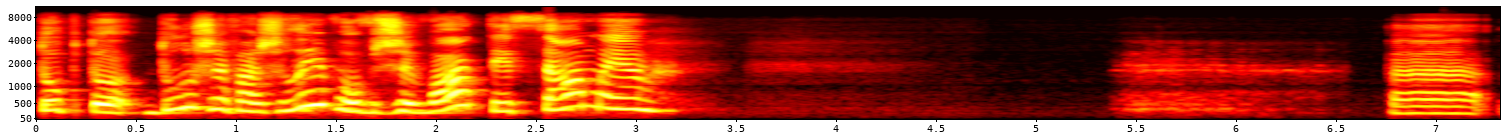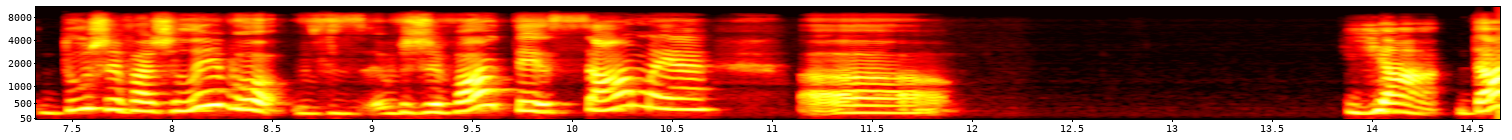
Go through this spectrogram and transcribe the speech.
Тобто дуже важливо вживати саме е, дуже важливо вживати саме е, я, да?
